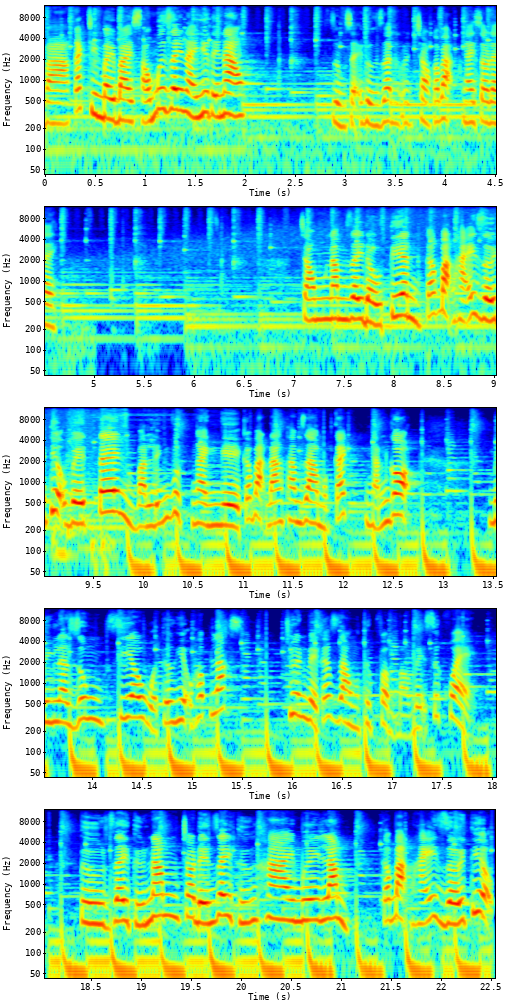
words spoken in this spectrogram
Và cách trình bày bài 60 giây này như thế nào? Dùng sẽ hướng dẫn cho các bạn ngay sau đây. Trong 5 giây đầu tiên, các bạn hãy giới thiệu về tên và lĩnh vực ngành nghề các bạn đang tham gia một cách ngắn gọn. Mình là Dung, CEO của thương hiệu Hublux, chuyên về các dòng thực phẩm bảo vệ sức khỏe. Từ giây thứ 5 cho đến giây thứ 25, các bạn hãy giới thiệu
